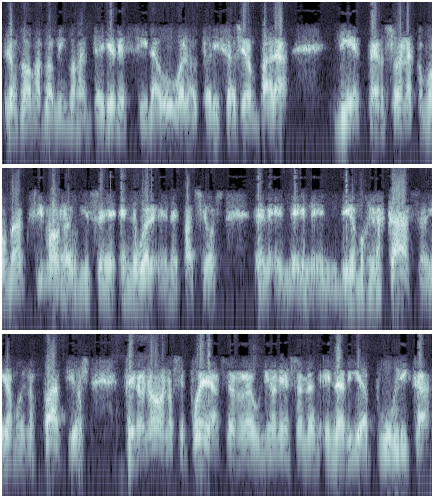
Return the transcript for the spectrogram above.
los dos domingos anteriores sí la hubo, la autorización para 10 personas como máximo reunirse en lugar, en espacios, en, digamos, en las casas, digamos, en los patios. Pero no, no se puede hacer reuniones en la, vía pública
